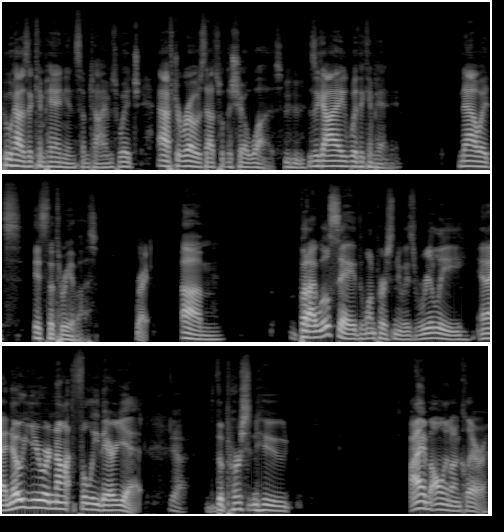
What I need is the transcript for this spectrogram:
who has a companion sometimes, which after Rose, that's what the show was. Mhm. There's a guy with a companion. Now it's it's the three of us. Right. Um But I will say the one person who is really, and I know you are not fully there yet. Yeah. The person who I am all in on Clara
